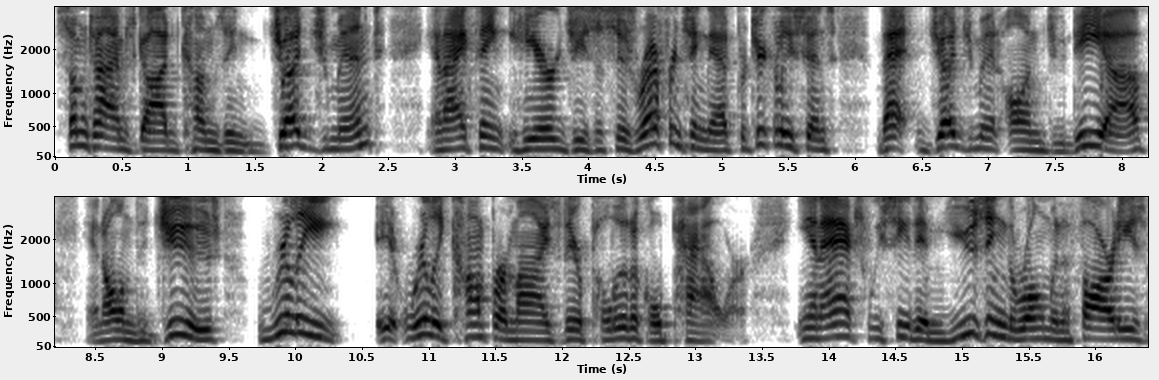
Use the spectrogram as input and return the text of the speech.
Sometimes God comes in judgment. And I think here Jesus is referencing that, particularly since that judgment on Judea and on the Jews really it really compromised their political power. In Acts, we see them using the Roman authorities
